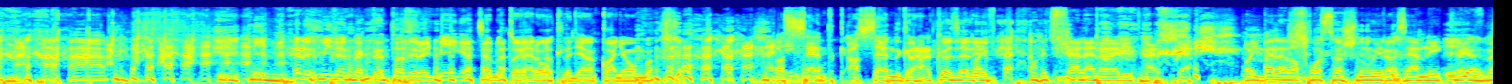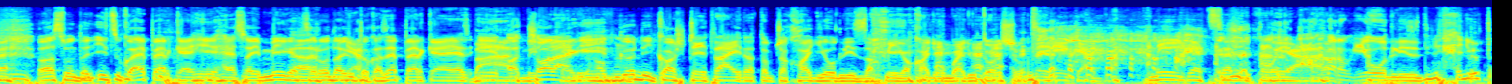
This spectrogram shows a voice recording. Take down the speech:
Igen, ő mindent megtett azért, hogy még egyszer utoljára ott legyen a kanyomba. A Szent, a Szent Grál közelében. hogy feleleveníthesse, hogy belelapozhasson újra az emlékkönyvbe. Azt mondta, hogy Icuka Eperkelyhéhez, ha én még egyszer oda jutok az Eperkelyhez, én a Bármit család, tegyen. a Kördi kastélyt ráíratom, csak hagyj jódlizzak még a kanyomba egy utolsót. Még, egy- még egyszer utoljára. Akarok jódlizni egy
